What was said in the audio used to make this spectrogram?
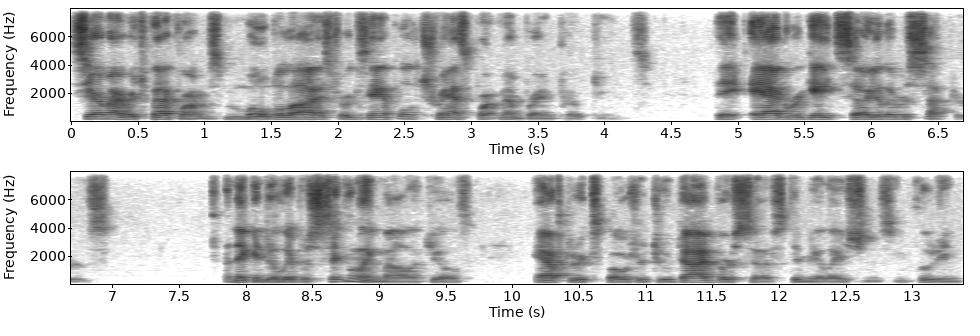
Ceramide rich platforms mobilize, for example, transport membrane proteins. They aggregate cellular receptors and they can deliver signaling molecules after exposure to a diverse set of stimulations, including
